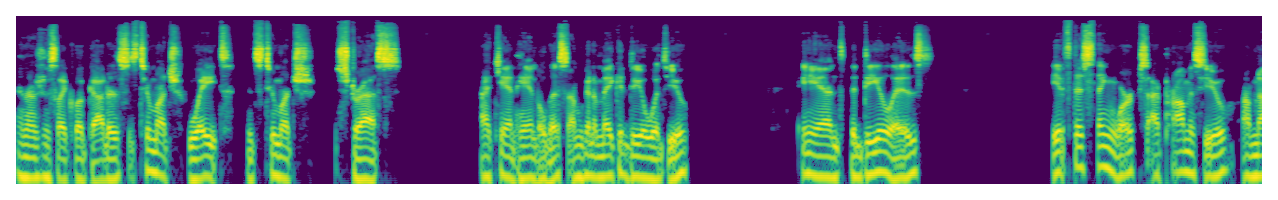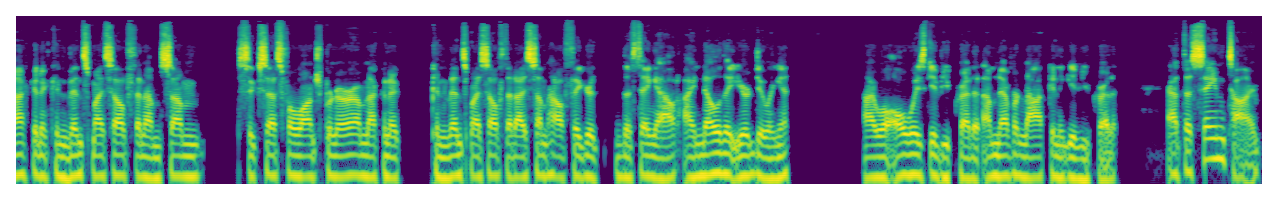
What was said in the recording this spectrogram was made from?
and I was just like, "Look, God, this is too much weight. It's too much stress. I can't handle this. I'm going to make a deal with you, and the deal is." If this thing works, I promise you, I'm not going to convince myself that I'm some successful entrepreneur. I'm not going to convince myself that I somehow figured the thing out. I know that you're doing it. I will always give you credit. I'm never not going to give you credit. At the same time,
